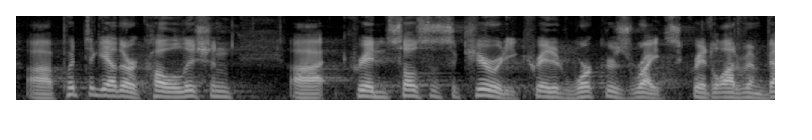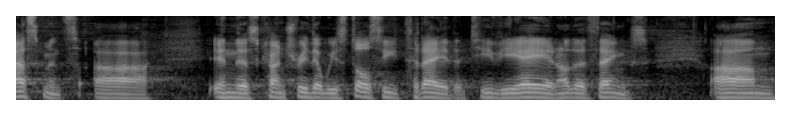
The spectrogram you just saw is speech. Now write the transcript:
Uh, put together a coalition, uh, created Social Security, created workers' rights, created a lot of investments uh, in this country that we still see today, the TVA and other things, um,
